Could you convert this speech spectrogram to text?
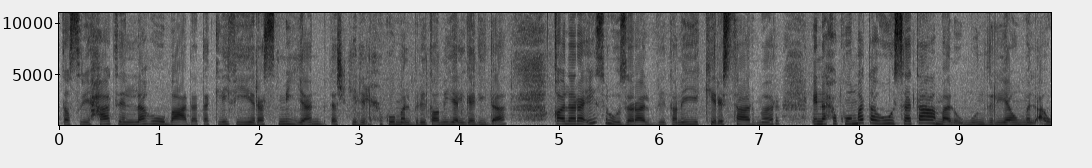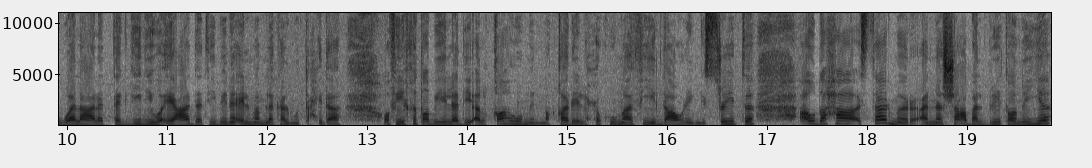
تصريحات له بعد تكليفه رسميا بتشكيل الحكومة البريطانية الجديدة. قال رئيس الوزراء البريطاني كير ستارمر إن حكومته ستعمل منذ اليوم الأول على التجديد وإعادة بناء المملكة المتحدة. وفي خطابه الذي ألقاه من مقر الحكومة في داونينج ستريت أوضح ستارمر أن الشعب البريطاني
